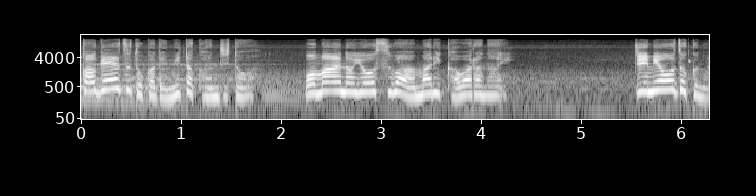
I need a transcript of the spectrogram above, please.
影絵図とかで見た感じとお前の様子はあまり変わらない。寿命族の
